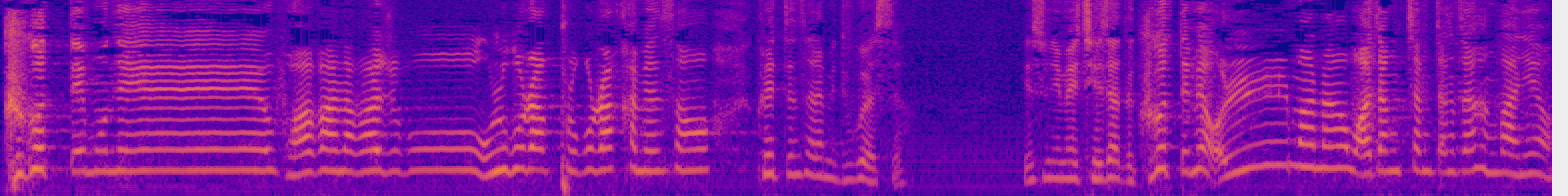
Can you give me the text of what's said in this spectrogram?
그것 때문에 화가 나가지고 울고락불고락 하면서 그랬던 사람이 누구였어요? 예수님의 제자들 그것 때문에 얼마나 와장창짱짱 한 거 아니에요.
